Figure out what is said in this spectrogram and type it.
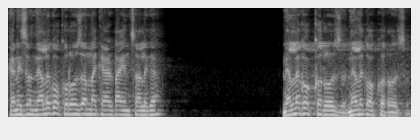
కనీసం నెలకు ఒక రోజు అన్న కేటాయించాలిగా? నెలకొక్క రోజు నెలకొక్క రోజు.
